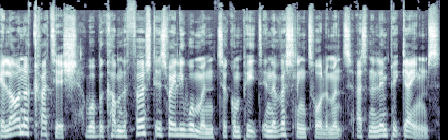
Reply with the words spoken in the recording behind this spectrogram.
Ilana Kratysh will become the first Israeli woman to compete in the wrestling tournament at an Olympic Games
